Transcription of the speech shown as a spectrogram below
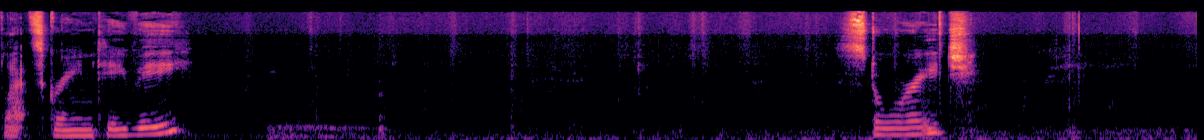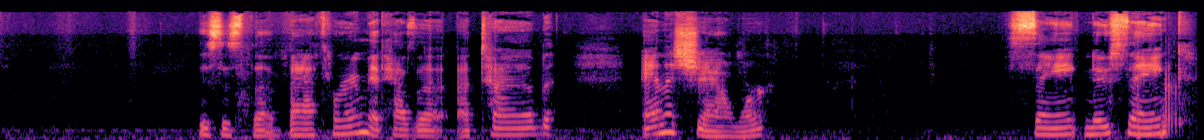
Flat screen TV. Storage. This is the bathroom. It has a, a tub and a shower. Sink, new sink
